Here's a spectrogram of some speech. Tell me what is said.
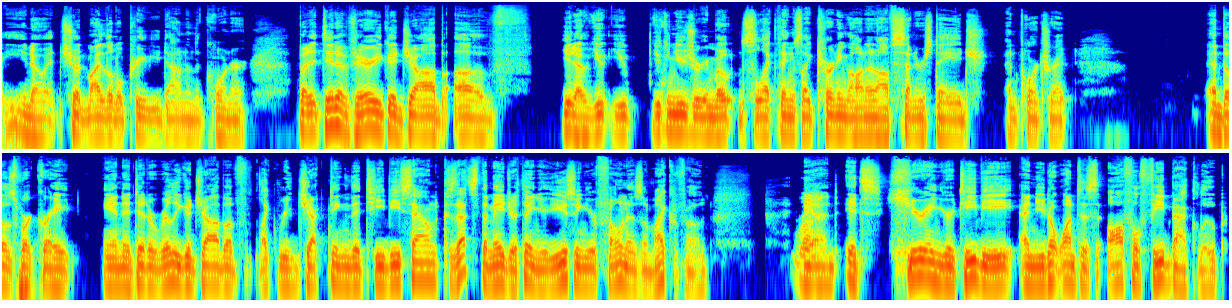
you know, it showed my little preview down in the corner, but it did a very good job of, you know, you, you, you can use your remote and select things like turning on and off center stage and portrait. And those work great and it did a really good job of like rejecting the TV sound because that's the major thing. You're using your phone as a microphone. Right. And it's hearing your TV, and you don't want this awful feedback loop.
